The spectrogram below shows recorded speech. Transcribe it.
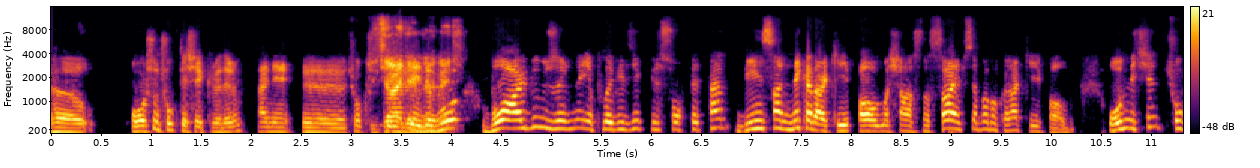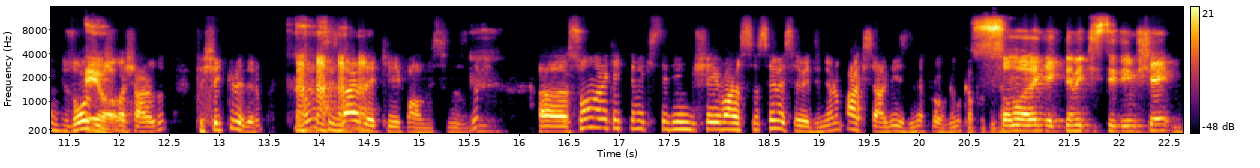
Ee, Orçun çok teşekkür ederim. Hani e, çok keyifliydi. Bu, bu albüm üzerine yapılabilecek bir sohbetten bir insan ne kadar keyif alma şansına sahipse ben o kadar keyif aldım. Onun için çok zor Eyvallah. bir iş başardım. Teşekkür ederim. Umarım sizler de keyif almışsınızdır. Ee, son olarak eklemek istediğim bir şey varsa seve seve dinliyorum. Aksi halde izninle programı kapatacağım. Son olarak eklemek istediğim şey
